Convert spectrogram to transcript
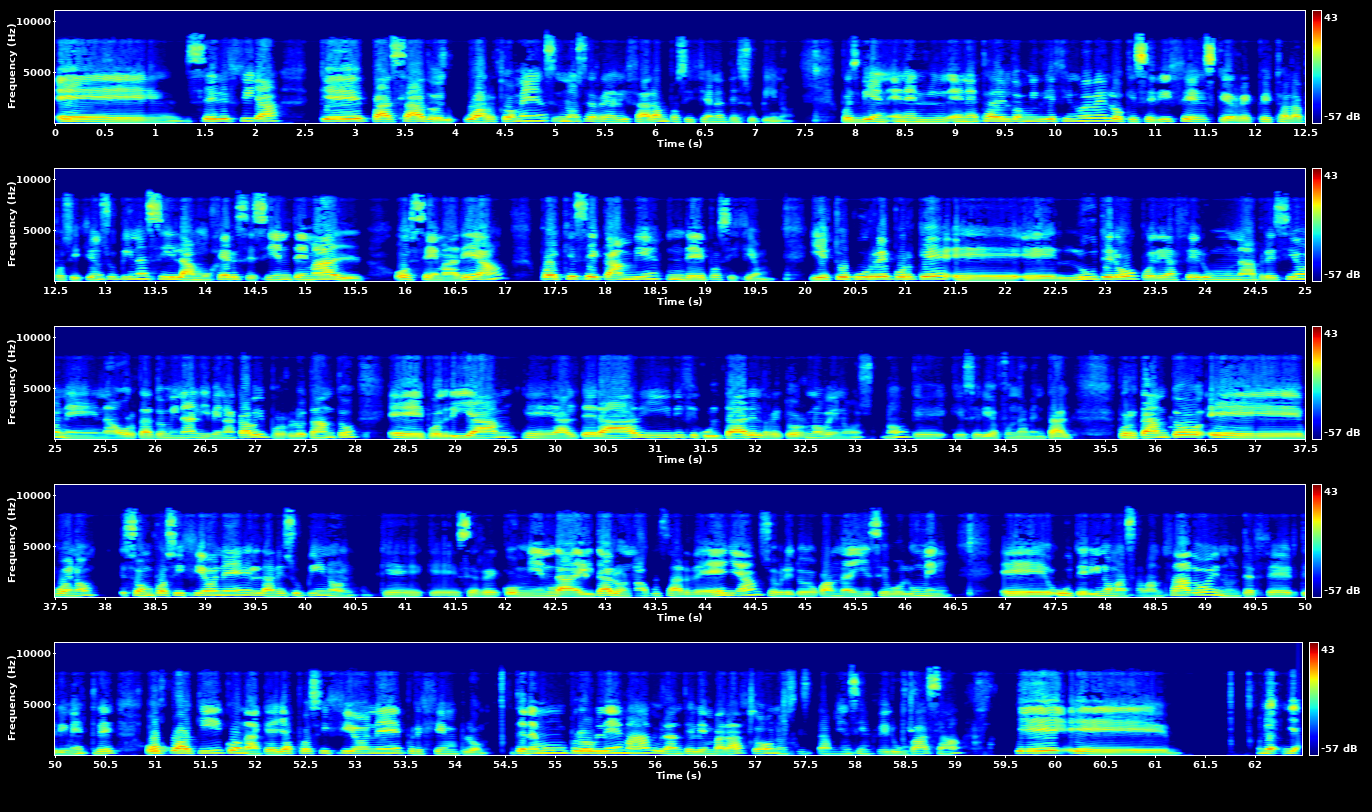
eh, se decía que pasado el cuarto mes no se realizaran posiciones de supino. Pues bien, en, el, en esta del 2019 lo que se dice es que respecto a la posición supina, si la mujer se siente mal o se marea, pues que se cambie de posición. Y esto ocurre porque eh, el útero puede hacer una presión en aorta abdominal y vena cava y por lo tanto eh, podría eh, alterar y dificultar el retorno venoso, ¿no? que, sería fundamental. Por tanto, bueno, son posiciones, la de supino, que, que, se recomienda evitar o no abusar de ella, sobre todo cuando hay ese volumen eh, uterino más avanzado en un tercer trimestre. Ojo aquí con aquellas posiciones, por ejemplo, tenemos un problema durante el embarazo, no sé también si en Perú pasa, que eh,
